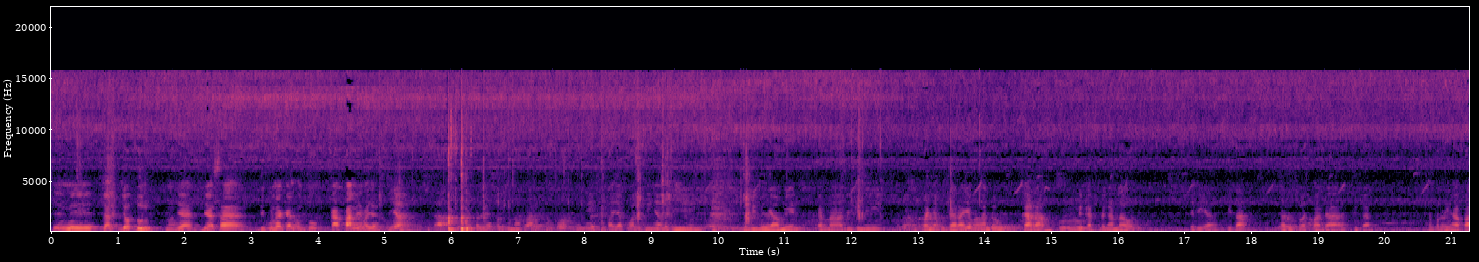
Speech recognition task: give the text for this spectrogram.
Ini cat jotun Hmm. ya, biasa digunakan untuk kapal ya Pak ya. Iya, kita ya. pergunakan untuk ini supaya kualitinya lebih lebih menjamin karena di sini banyak udara yang mengandung garam Mm-mm. dekat dengan laut. Jadi ya kita harus waspada juga seperti apa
